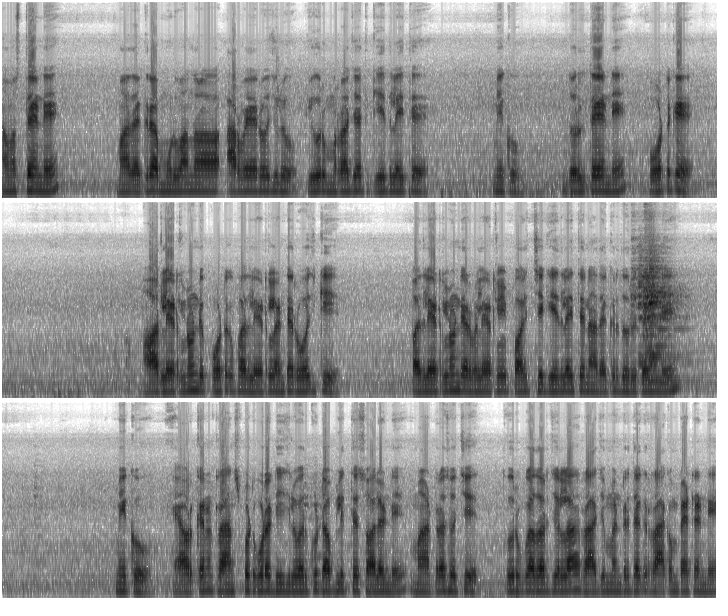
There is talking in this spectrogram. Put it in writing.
నమస్తే అండి. మా దగ్గర మూడు వందల అరవై రోజులు ప్యూర్ ముర్రాజాతి గేదెలు అయితే మీకు దొరుకుతాయండి. పూటకే ఆరు లీటర్ల నుండి పూటకు పది లీటర్లు అంటే రోజుకి పది లీటర్ల నుండి ఇరవై లీటర్లు పాలు ఇచ్చే గేదెలు అయితే నా దగ్గర దొరుకుతాయండి. మీకు ఎవరికైనా ట్రాన్స్పోర్ట్ కూడా డీజిల్ వరకు డబ్బులు ఇస్తే చాలండి. మా అడ్రస్ వచ్చి తూర్పుగోదావరి జిల్లా రాజమండ్రి దగ్గర రాకంపేట అండి.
